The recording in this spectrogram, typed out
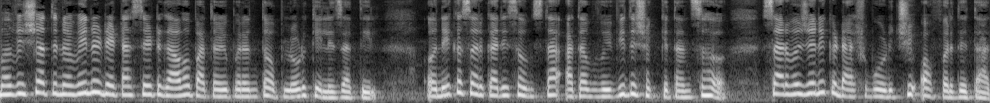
भविष्यात नवीन डेटा सेट गाव पातळीपर्यंत अपलोड केले जातील. अनेक सरकारी संस्था आता विविध शक्यतांसह सार्वजनिक डॅशबोर्डची ऑफर देतात.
